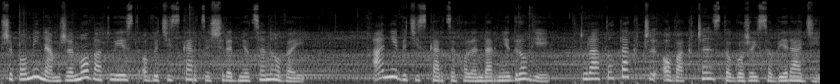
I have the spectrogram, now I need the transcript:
Przypominam, że mowa tu jest o wyciskarce średniocenowej, a nie wyciskarce holendarnie drogiej, która to tak czy owak często gorzej sobie radzi.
